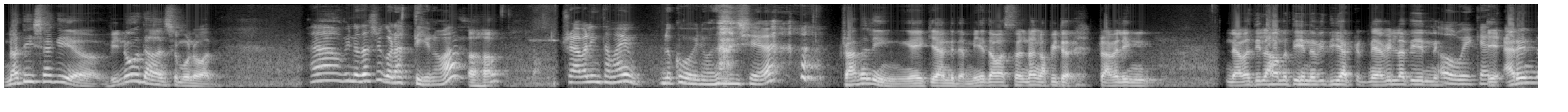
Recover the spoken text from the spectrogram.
නදීෂගේ විනෝදාංශ මොනවද? විනෝදංශ ගොඩක් තියෙනවා. ට්‍රැවලින් තමයි ලොකු විනෝදාංශය. ට්‍රැවලින් ඒ කියන්නේ දැන් මේ දවස්වල නම් අපිට ට්‍රැවලින් නැවතිලාම තියෙන විදිහකට ඇවිල්ලා තියෙන්නේ. ඒ ඇරෙන්න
